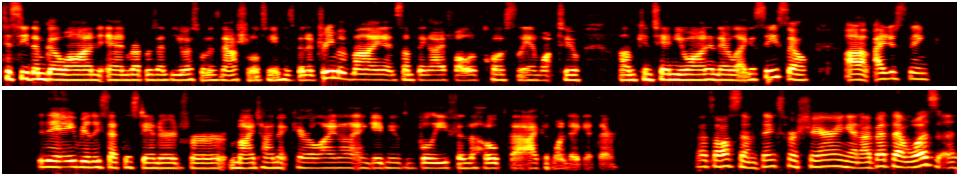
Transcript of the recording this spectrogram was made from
to see them go on and represent the U.S. Women's National Team has been a dream of mine and something I followed closely and want to um, continue on in their legacy. So uh, I just think they really set the standard for my time at Carolina and gave me the belief and the hope that I could one day get there. That's awesome. Thanks for sharing. And I bet that was a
